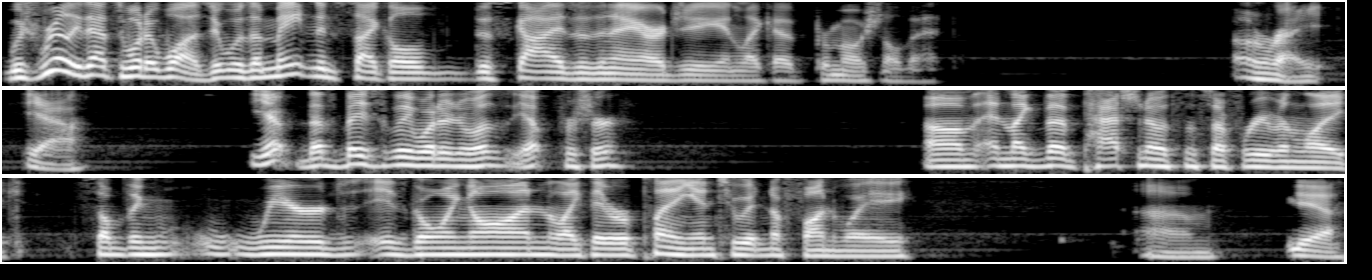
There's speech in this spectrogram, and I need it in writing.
Which really that's what it was. It was a maintenance cycle disguised as an ARG and like a promotional event. Oh, right. Yeah. Yep. That's basically what it was. Yep, for sure. Um, and like the patch notes and stuff were even like something weird is going on. Like they were playing into it in a fun way. Um. Yeah.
